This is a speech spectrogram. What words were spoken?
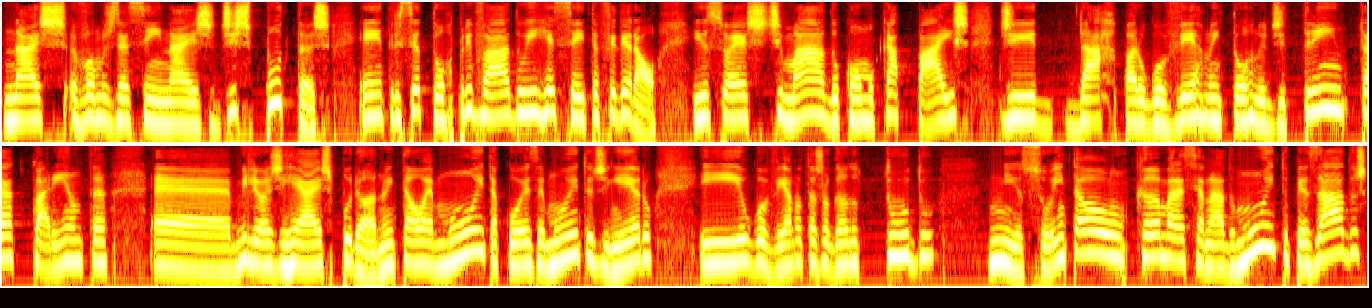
nas, vamos dizer assim, nas disputas entre setor privado e Receita Federal. Isso é estimado como capaz de dar para o governo em torno de 30, 40 é, milhões de reais por ano. Então é muita coisa, é muito dinheiro e o governo governo está jogando tudo nisso. Então, Câmara e Senado muito pesados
